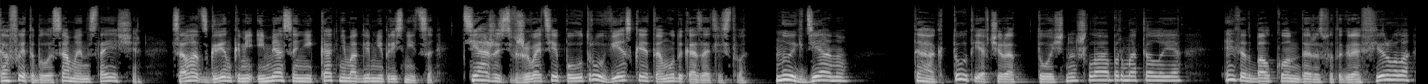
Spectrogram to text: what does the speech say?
Кафе-то было самое настоящее. Салат с гренками и мясо никак не могли мне присниться. Тяжесть в животе по утру веское тому доказательство. Ну и где оно? Так, тут я вчера точно шла, бормотала я. Этот балкон даже сфотографировала,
